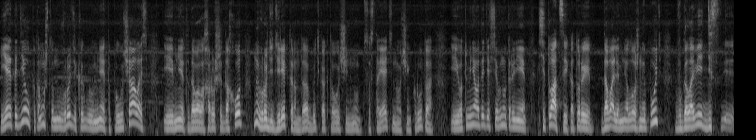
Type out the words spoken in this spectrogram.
И я это делал, потому что, ну, вроде как бы у меня это получалось, и мне это давало хороший доход, ну, и вроде директором, да, быть как-то очень, ну, состоятельно, очень круто. И вот у меня вот эти все внутренние ситуации, которые давали мне ложный путь, в голове дис Э,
